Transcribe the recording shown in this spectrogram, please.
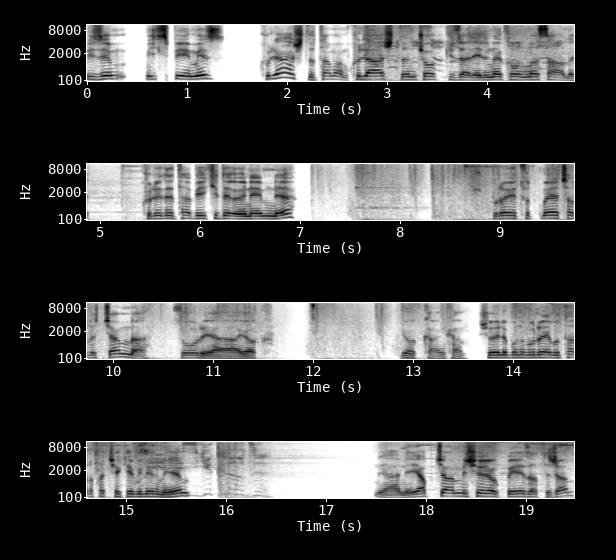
bizim XP'miz kule açtı. Tamam kule açtın çok güzel eline koluna sağlık. Kulede tabii ki de önemli. Burayı tutmaya çalışacağım da zor ya yok. Yok kankam. Şöyle bunu buraya bu tarafa çekebilir miyim? Yani yapacağım bir şey yok. Beyaz atacağım.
